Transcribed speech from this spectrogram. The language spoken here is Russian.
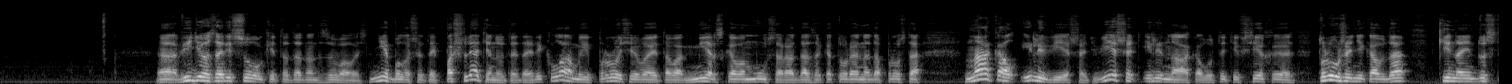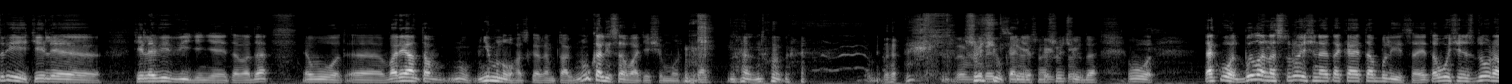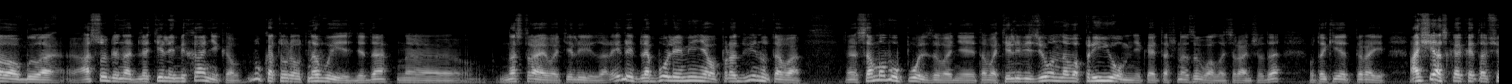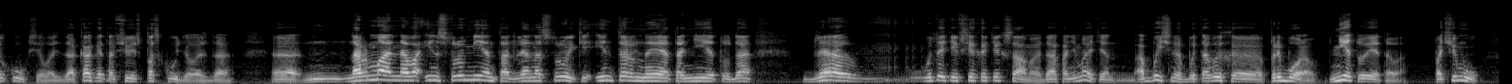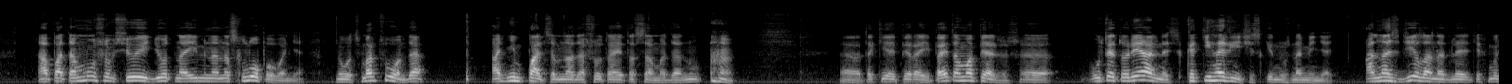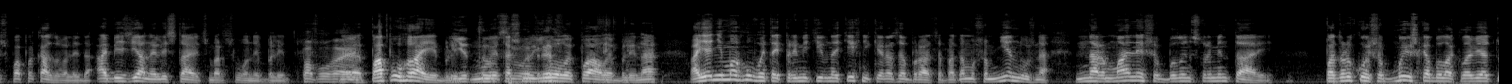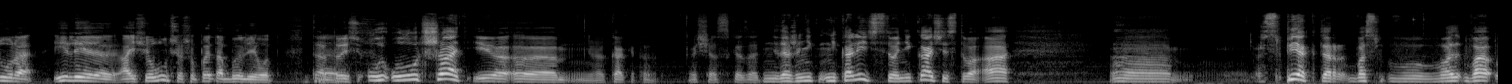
видеозарисовки тогда называлось. Не было же этой пошлятины, вот этой рекламы и прочего этого мерзкого мусора, да, за которое надо просто накол или вешать, вешать или накол. Вот этих всех э, тружеников, да, киноиндустрии, теле, телевидения этого, да, вот. Э, вариантов, ну, немного, скажем так. Ну, колесовать еще можно, да. Шучу, конечно, шучу, да. Вот. Так вот, была настроечная такая таблица. Это очень здорово было, особенно для телемехаников, ну, которые вот на выезде, да, настраивать телевизор. Или для более-менее продвинутого э, самого пользования этого телевизионного приемника, это ж называлось раньше, да, вот такие вот. А сейчас как это все куксилось, да, как это все испаскудилось, да. Э, нормального инструмента для настройки интернета нету, да, для вот этих всех этих самых, да, понимаете, обычных бытовых э, приборов. Нету этого. Почему? А потому что все идет на именно на схлопывание. Ну вот, смартфон, да, одним пальцем надо что-то это самое, да, ну, э, такие пироги. Поэтому, опять же, э, вот эту реальность категорически нужно менять. Она сделана для этих, мы же показывали, да, обезьяны листают смартфоны, блин. Попугаи. Э, попугаи, блин. YouTube ну это ж ну елы-палы, блин, а. А я не могу в этой примитивной технике разобраться, потому что мне нужно нормальный, чтобы был инструментарий. Под рукой, чтобы мышка была, клавиатура, или, а еще лучше, чтобы это были вот... Да, э, то есть у, улучшать и, э, как это сейчас сказать, не, даже не, не количество, не качество, а... Э, спектр во,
